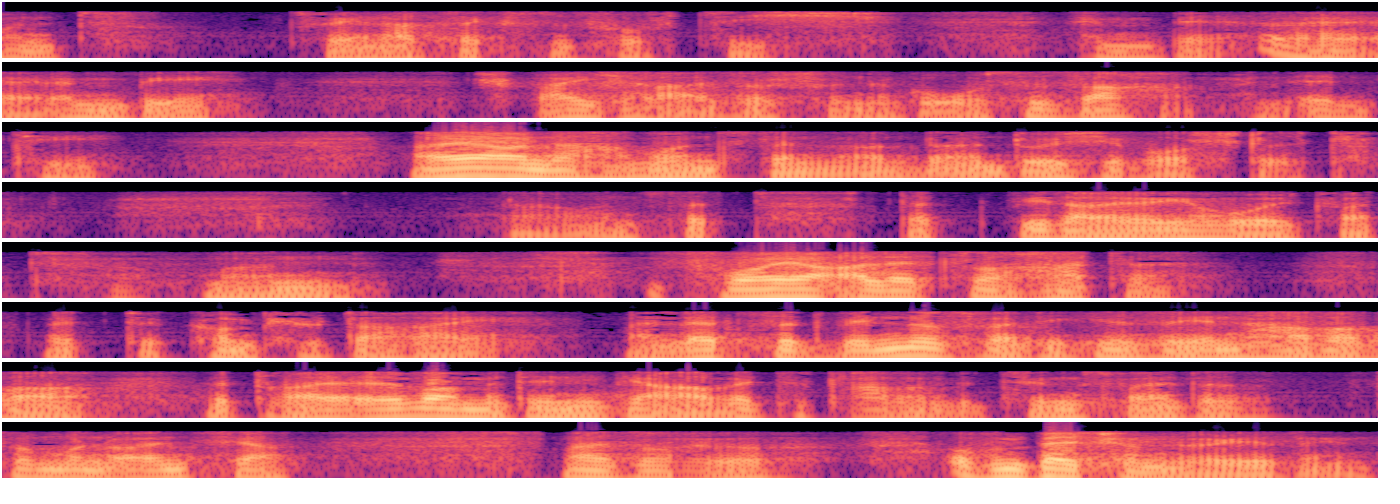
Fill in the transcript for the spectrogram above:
und 256 MB, äh, MB Speicher, also schon eine große Sache mit NT. Naja, und da haben wir uns dann, dann durchgewurstelt. Da haben wir uns das, das wieder geholt, was man vorher alles so hatte mit Computerei. Mein letztes Windows, was ich gesehen habe, war mit 3.11er, mit denen ich gearbeitet habe, beziehungsweise 95er, mal so auf dem Bildschirm nur gesehen.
